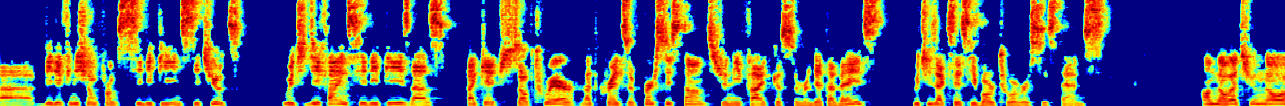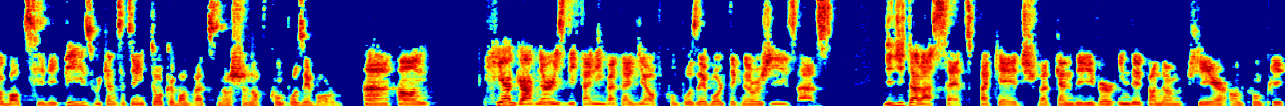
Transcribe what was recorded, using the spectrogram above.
uh, the definition from CDP Institute, which defines CDPs as packaged software that creates a persistent, unified customer database, which is accessible to other systems. And now that you know about CDPs, we can certainly talk about that notion of composable. Uh, and here Gartner is defining that idea of composable technologies as digital assets package that can deliver independent, clear, and complete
